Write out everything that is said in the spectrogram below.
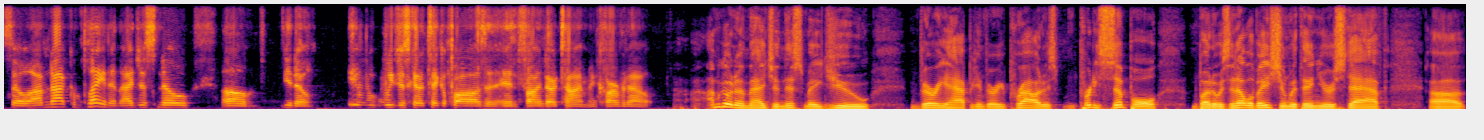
so I'm not complaining. I just know, um, you know, it, we just got to take a pause and, and find our time and carve it out. I'm going to imagine this made you very happy and very proud. It's pretty simple, but it was an elevation within your staff. Uh,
